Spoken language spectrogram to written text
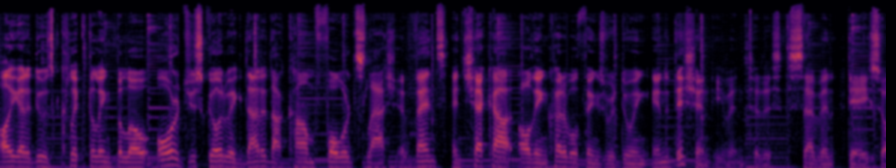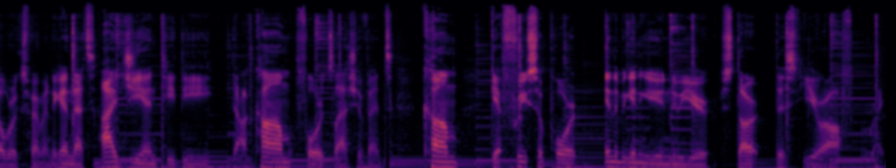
All you got to do is click the link below or just go to igntd.com forward slash events and check out all the incredible things we're doing in addition, even to this seven day sober experiment. Again, that's igntd.com forward slash events. Come get free support in the beginning of your new year. Start this year off right.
